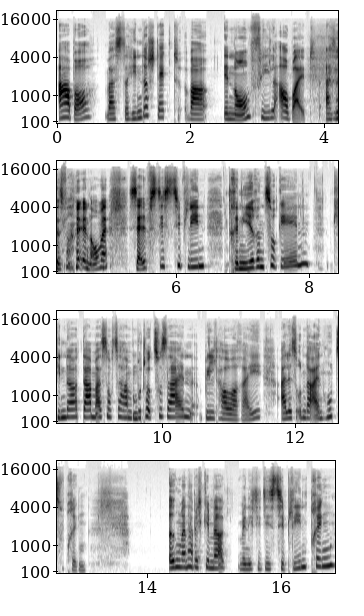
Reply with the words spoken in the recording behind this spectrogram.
Aber was dahinter steckt, war enorm viel Arbeit. Also es war eine enorme Selbstdisziplin, trainieren zu gehen, Kinder damals noch zu haben, Mutter zu sein, Bildhauerei, alles unter einen Hut zu bringen. Irgendwann habe ich gemerkt, wenn ich die Disziplin bringe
